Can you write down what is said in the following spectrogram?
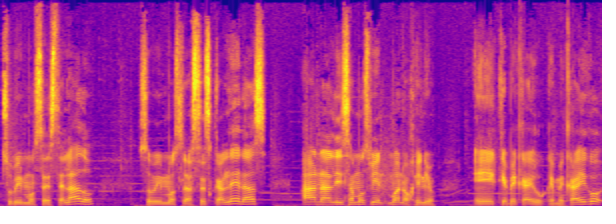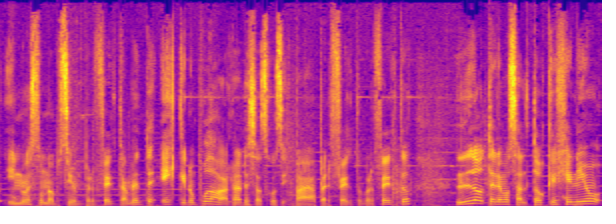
Subimos de este lado, subimos las escaleras, analizamos bien, bueno, genio, eh, que me caigo, que me caigo y no es una opción perfectamente. Es que no puedo agarrar esas cositas. Va, perfecto, perfecto. Lo tenemos al toque genio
